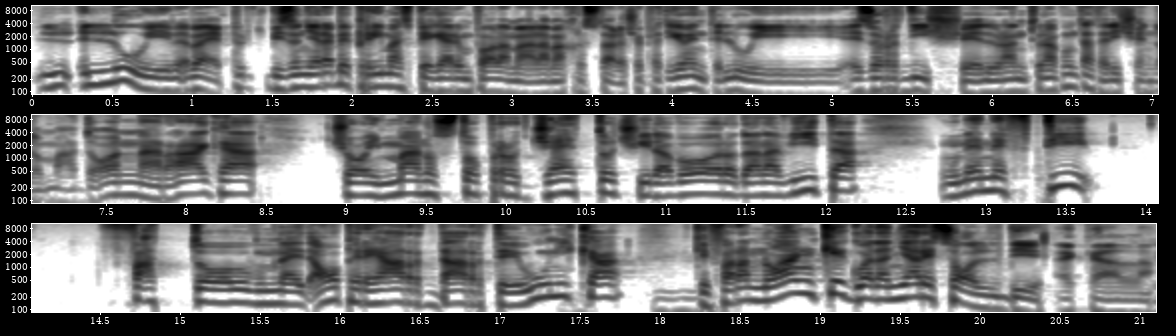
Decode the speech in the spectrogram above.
L- lui, vabbè, pr- bisognerebbe prima spiegare un po' la, la macro storia, cioè praticamente lui esordisce durante una puntata dicendo Madonna raga, ho in mano sto progetto, ci lavoro da una vita, un NFT fatto una- opere art- d'arte unica che faranno anche guadagnare soldi. È calla.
